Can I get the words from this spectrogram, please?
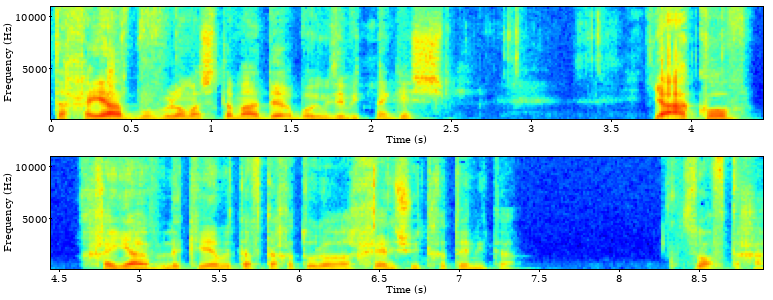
שאתה חייב בו ולא מה שאתה מהדר בו, אם זה מתנגש. יעקב חייב לקיים את הבטחתו לרחל, שהוא יתחתן איתה. זו הבטחה.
